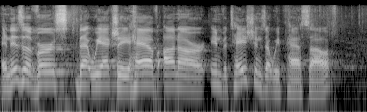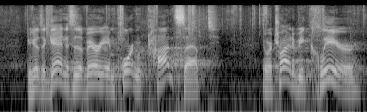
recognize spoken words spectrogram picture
and this is a verse that we actually have on our invitations that we pass out. Because again, this is a very important concept, and we're trying to be clear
